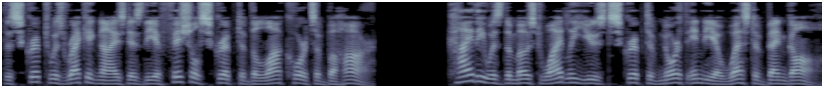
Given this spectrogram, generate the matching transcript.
the script was recognised as the official script of the law courts of Bihar. Kaithi was the most widely used script of North India west of Bengal.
